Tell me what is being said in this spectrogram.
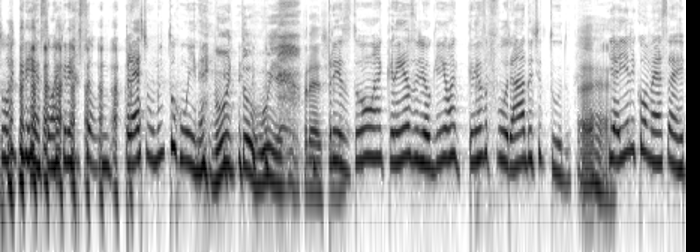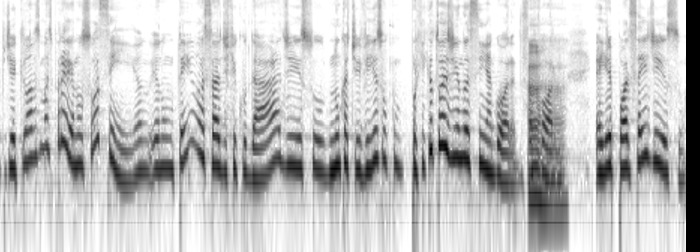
emprestou a crença, uma crença, um empréstimo muito ruim, né? Muito ruim esse empréstimo. Emprestou uma crença de alguém, uma crença furada de tudo. É. E aí ele começa a repetir aquilo, mas, mas peraí, eu não sou assim, eu, eu não tenho essa dificuldade, isso, nunca tive isso, por que, que eu estou agindo assim agora, dessa Aham. forma? Aí ele pode sair disso.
